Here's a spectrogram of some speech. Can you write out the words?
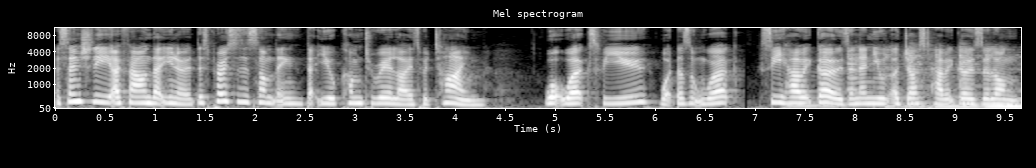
Essentially, I found that, you know, this process is something that you'll come to realize with time. What works for you, what doesn't work, see how it goes, and then you'll adjust how it goes along.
